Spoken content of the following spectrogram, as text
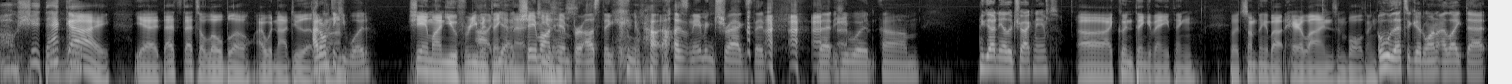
oh shit, that guy. Yeah, that's that's a low blow. I would not do that. I don't think he would. Shame on you for even Uh, thinking yeah, that. shame on him for us thinking about us naming tracks that that he would. Um, you got any other track names? Uh, I couldn't think of anything, but something about hairlines and balding. Oh, that's a good one. I like that.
